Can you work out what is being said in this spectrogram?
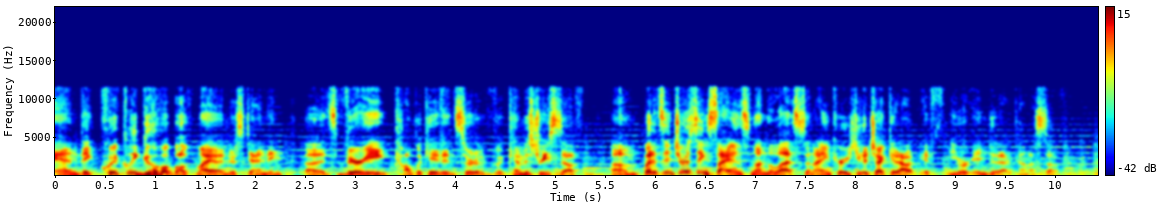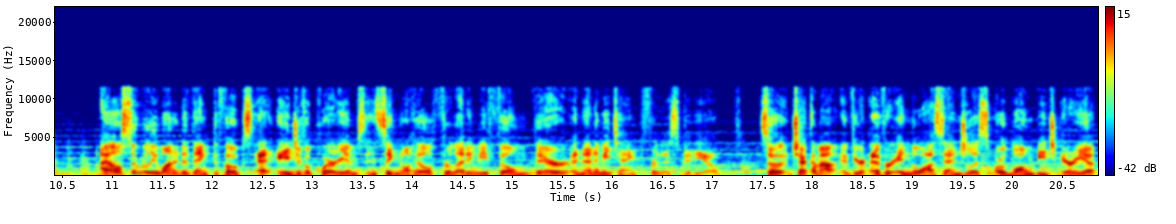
And they quickly go above my understanding. Uh, it's very complicated sort of chemistry stuff. Um, but it's interesting science nonetheless, and I encourage you to check it out if you're into that kind of stuff. I also really wanted to thank the folks at Age of Aquariums in Signal Hill for letting me film their anemone tank for this video. So check them out if you're ever in the Los Angeles or Long Beach area,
